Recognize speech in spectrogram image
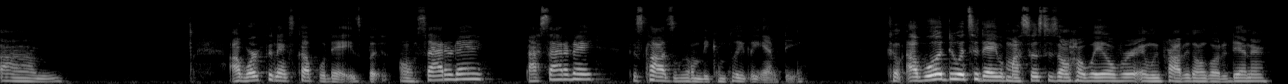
Um, I work the next couple days, but on Saturday, by Saturday, this closet is going to be completely empty. I would do it today, but my sister's on her way over and we probably going to go to dinner.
